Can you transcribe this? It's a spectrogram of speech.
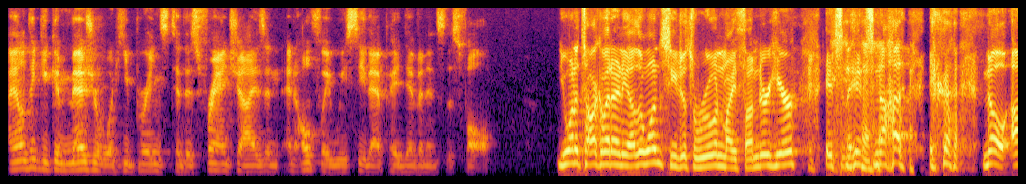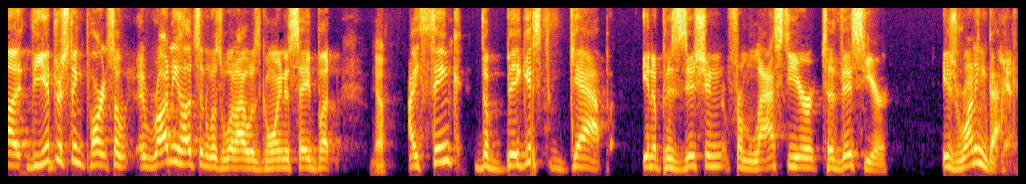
I don't think you can measure what he brings to this franchise, and, and hopefully we see that pay dividends this fall. You want to talk about any other ones? You just ruined my thunder here. It's it's not. no, uh, the interesting part. So Rodney Hudson was what I was going to say, but yeah. I think the biggest gap in a position from last year to this year is running back. Yeah.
